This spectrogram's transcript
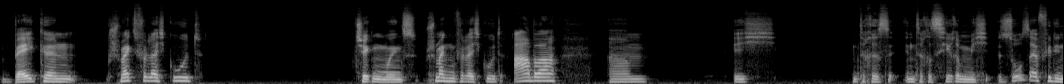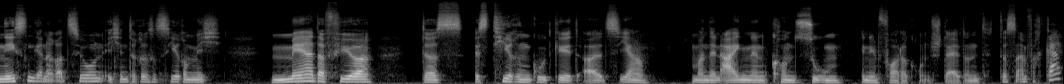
Bacon schmeckt vielleicht gut, Chicken Wings schmecken vielleicht gut, aber ähm, ich interessiere mich so sehr für die nächsten Generationen. Ich interessiere mich mehr dafür, dass es Tieren gut geht, als ja, man den eigenen Konsum in den Vordergrund stellt. Und das ist einfach geil.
